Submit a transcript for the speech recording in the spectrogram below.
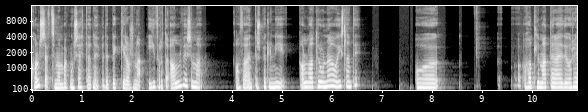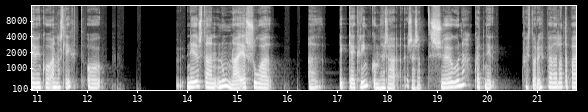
konsept sem að Magnús setti þarna upp. Þetta byggir á svona íþróttu álfi sem að á þá endurspeklun í álvatrúna á Íslandi og hollumataræði og reyfing og annað slíkt og niðurstaðan núna er svo að, að byggja í kringum þessa sagt, söguna hvernig hvert var upphafða latabæ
